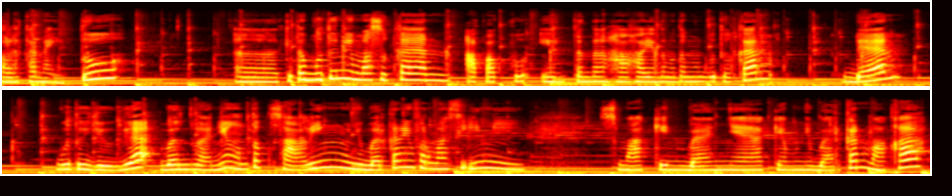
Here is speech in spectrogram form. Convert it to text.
oleh karena itu uh, kita butuh nih masukan apa pun tentang hal-hal yang teman-teman butuhkan dan butuh juga bantuannya untuk saling menyebarkan informasi ini. Semakin banyak yang menyebarkan maka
